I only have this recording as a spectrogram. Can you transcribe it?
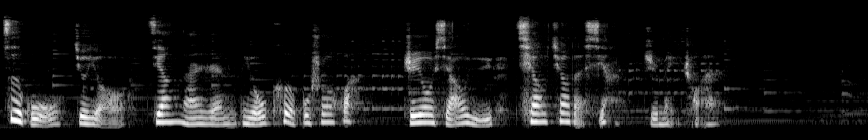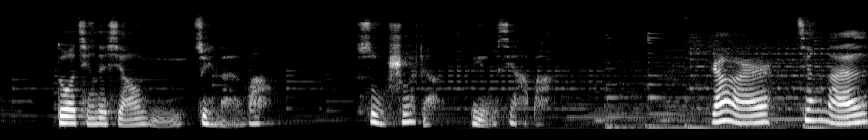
自古就有江南人留客不说话，只有小雨悄悄地下之美传。多情的小雨最难忘，诉说着留下吧。然而江南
